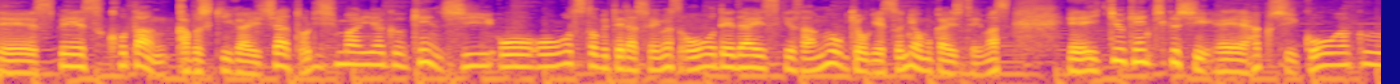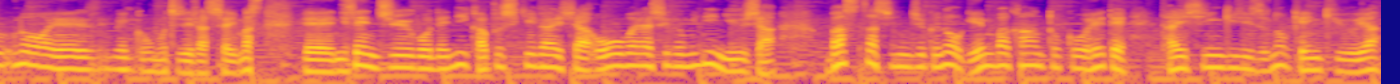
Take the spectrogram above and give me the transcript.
えースペースコタン株式会社取締役兼 COO を務めていらっしゃいます大出大輔さんを今日ゲストにお迎えしています。えー一級建築士、えー博士工学の、えー免許をお持ちでいらっしゃいます。えー2015年に株式会社大林組に入社、バスタ新宿の現場監督を経て、耐震技術の研究や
